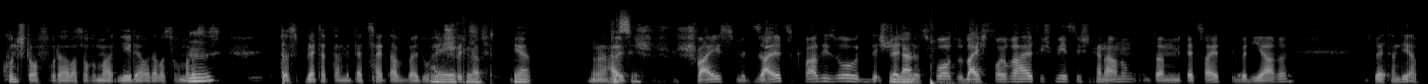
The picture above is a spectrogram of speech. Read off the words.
Kunststoff oder was auch immer, Leder oder was auch immer Mhm. das ist, das blättert dann mit der Zeit ab, weil du halt Ja, schwitzt. ekelhaft. Ja. Ne, halt Schweiß mit Salz quasi so. Stell dir dann- das vor, so leicht säurehaltig mäßig, keine Ahnung. Und dann mit der Zeit, über die Jahre, blättern die ab.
